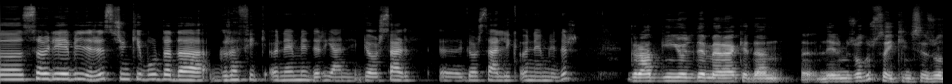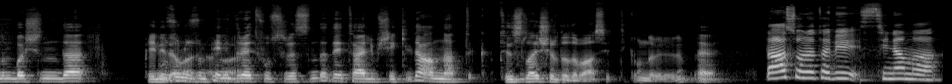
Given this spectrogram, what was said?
e, söyleyebiliriz. Çünkü burada da grafik önemlidir. Yani görsel e, görsellik önemlidir. Grand Guignol'ü merak edenlerimiz olursa ikinci sezonun başında Penny uzun var uzun. Penny Dreadful sırasında detaylı bir şekilde anlattık. Tin Slasher'da da bahsettik. Onu da verelim. Evet. Daha sonra tabii sinema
